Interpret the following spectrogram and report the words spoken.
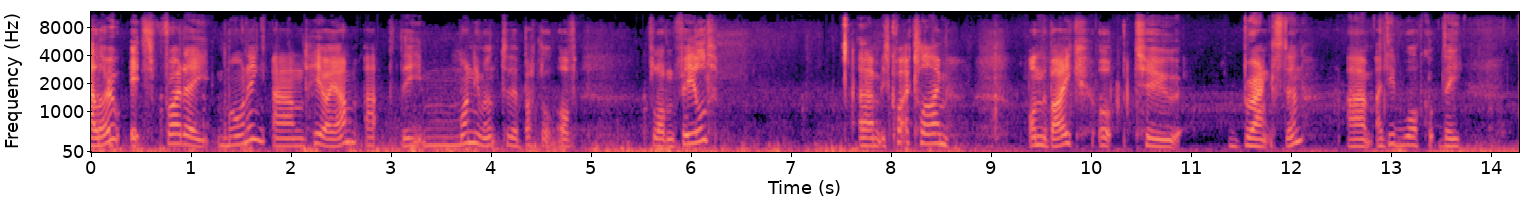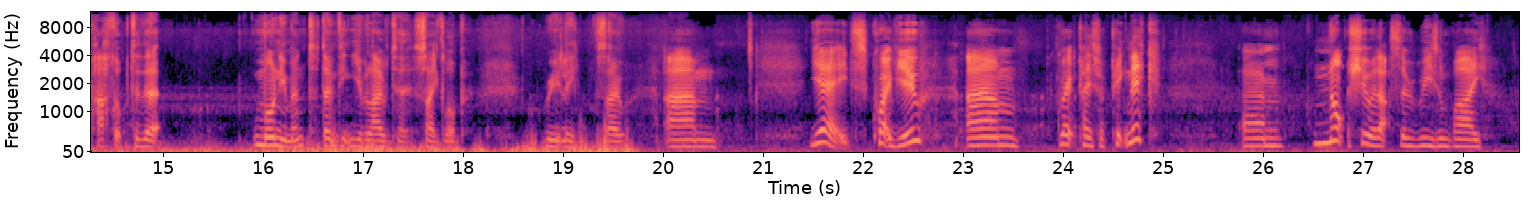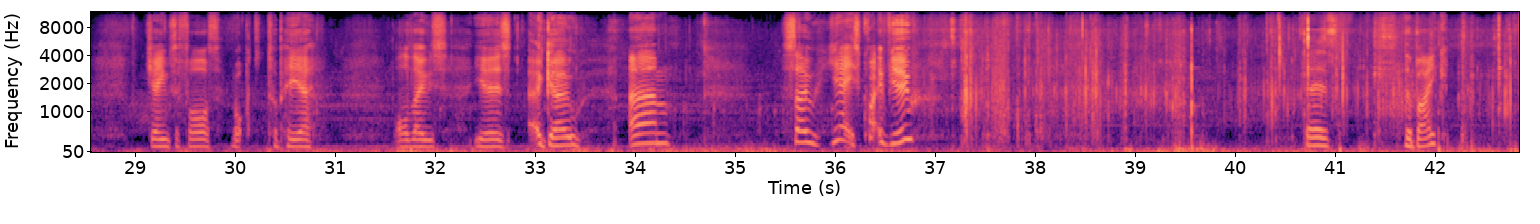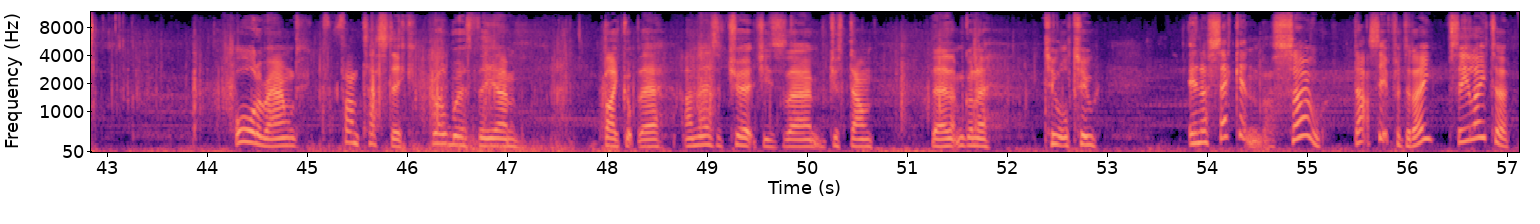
Hello, it's Friday morning and here I am at the monument to the Battle of Flodden Field. Um, it's quite a climb on the bike up to Branxton. Um, I did walk up the path up to the monument. I don't think you're allowed to cycle up really. So um, yeah, it's quite a view. Um, great place for picnic. Um, not sure that's the reason why James IV rocked here all those years ago. Um, so yeah, it's quite a view. There's the bike all around, fantastic, well worth the um, bike up there. And there's the churches um, just down there that I'm gonna tool to in a second. So that's it for today. See you later.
